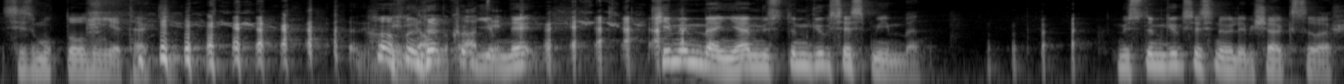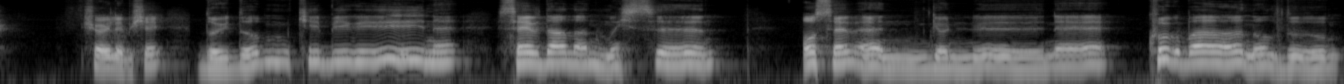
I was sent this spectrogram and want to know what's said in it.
Siz mutlu olun yeter ki. Amına koyayım ne? Kimim ben ya? Müslüm Gürses miyim ben? Müslüm Gürses'in öyle bir şarkısı var. Şöyle bir şey. Duydum ki birine sevdalanmışsın. O seven gönlüne kurban oldum.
